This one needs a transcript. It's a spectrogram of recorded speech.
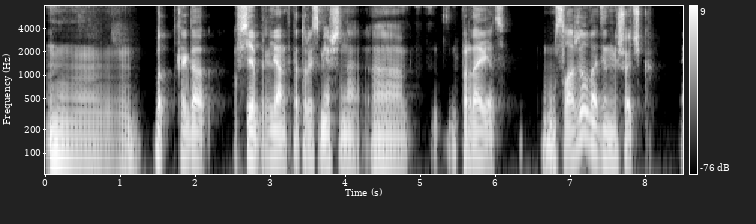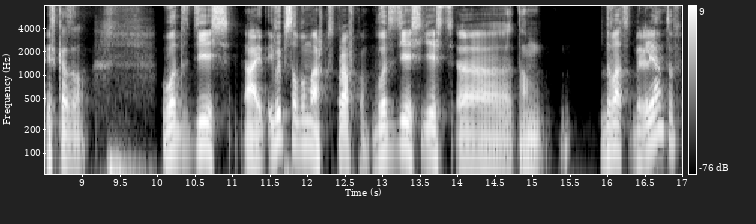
вот когда все бриллианты, которые смешаны, э, продавец сложил в один мешочек и сказал, вот здесь, а, и выписал бумажку, справку, вот здесь есть э, там 20 бриллиантов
